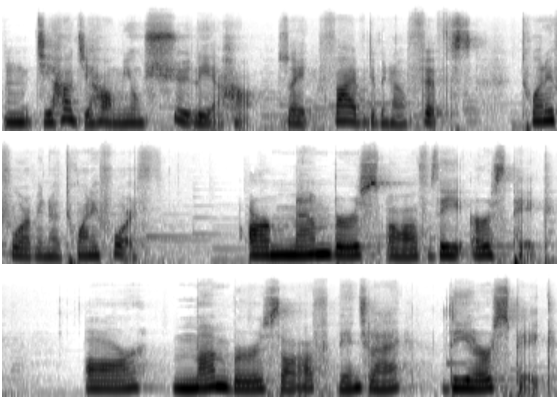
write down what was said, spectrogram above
嗯，几号几号我们用序列号，所以 five 就变成 fifth, four 变成 twenty fourth。Are members of the earthquake? Are members of 连起来 the earthquake,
